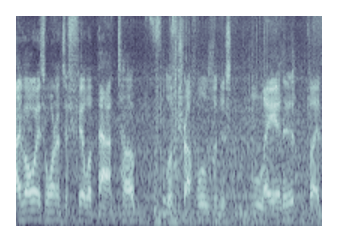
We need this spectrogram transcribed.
I've always wanted to fill a bathtub full of truffles and just lay in it, but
